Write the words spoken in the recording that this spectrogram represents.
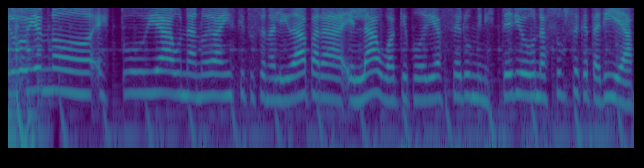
El gobierno estudia una nueva institucionalidad para el agua que podría ser un ministerio o una subsecretaría.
